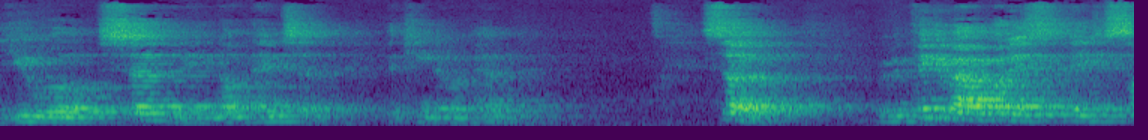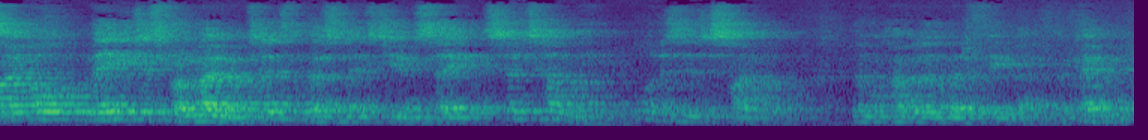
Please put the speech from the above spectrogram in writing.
you will certainly not enter the kingdom of heaven. So, we've been thinking about what is a disciple. Maybe just for a moment, turn to the person next to you and say, So tell me, what is a disciple? Then we'll have a little bit of feedback, okay?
